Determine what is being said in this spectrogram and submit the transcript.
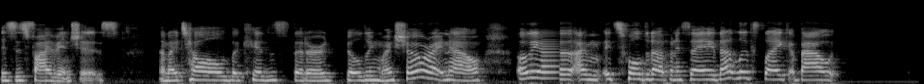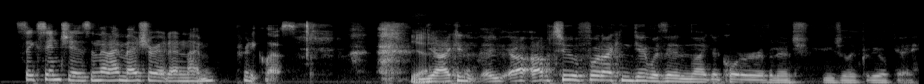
This is five inches." And I tell the kids that are building my show right now, "Oh yeah, I'm. It's folded up," and I say, "That looks like about six inches," and then I measure it, and I'm pretty close. Yeah. Yeah, I can uh, up to a foot. I can get within like a quarter of an inch. Usually, pretty okay.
